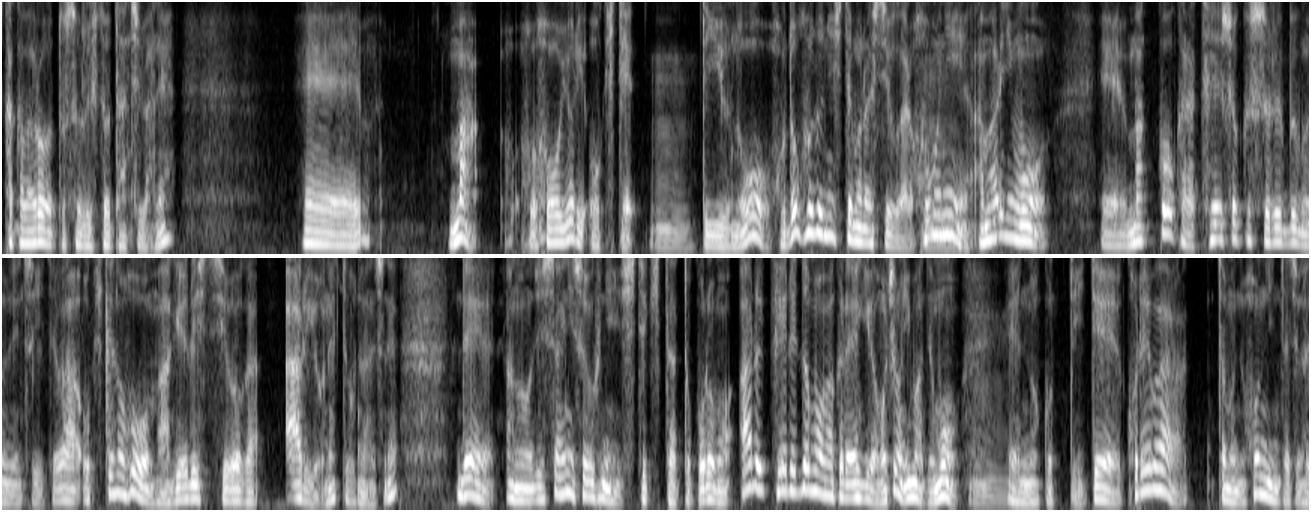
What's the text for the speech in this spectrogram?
関わろうとする人たちはね、えー、まあ法より起きてっていうのをほどほどにしてもらう必要がある。法にあまりにも、えー、真っ向から抵触する部分については掟の方を曲げる必要があるよねってことなんですね。であの実際にそういうふうにしてきたところもあるけれども枕営業はもちろん今でも、えー、残っていてこれは多分本人たちが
